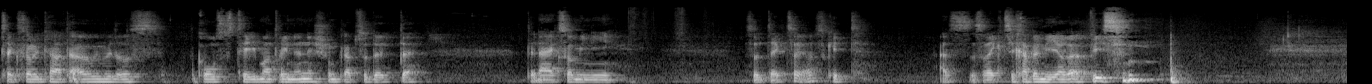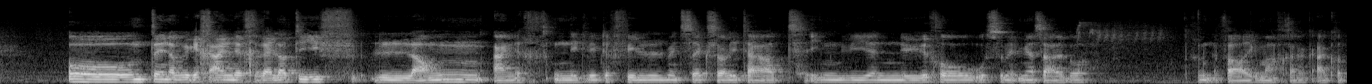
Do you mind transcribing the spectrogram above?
Sexualität auch immer ein grosses Thema drinnen ist. Und glaube, so dort äh, dann eigentlich so meine so entdeckt, so, ja, es gibt es, es regt sich auch bei mir etwas. Und dann aber wirklich eigentlich relativ lang eigentlich nicht wirklich viel mit Sexualität irgendwie näher gekommen, außer mit mir selber. Ich konnte Erfahrungen machen, auch gerade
